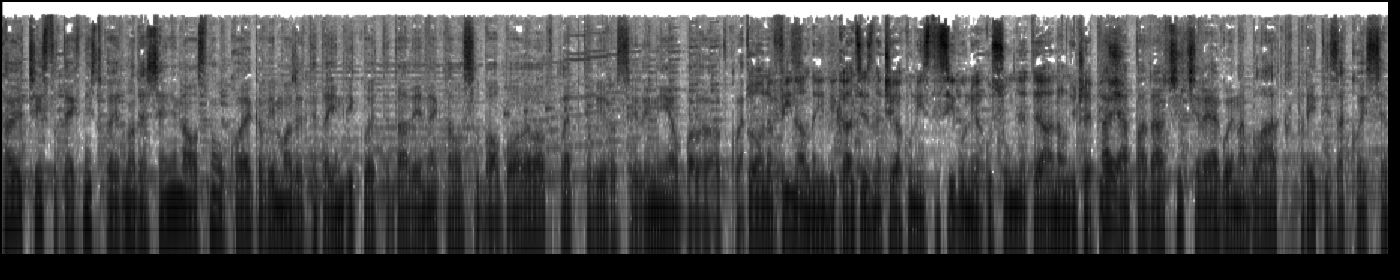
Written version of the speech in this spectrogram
to je čisto tehničko jedno rješenje na osnovu kojega vi možete da indikujete da li je neka osoba obolela od kleptovirusa ili nije obolela od To je kleptovirusa. ona finalna indikacija, znači ako niste sigurni, ako sumnjate, analni čepić. Taj aparačić reaguje na blag pritisak koji se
